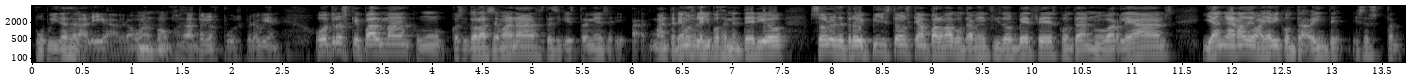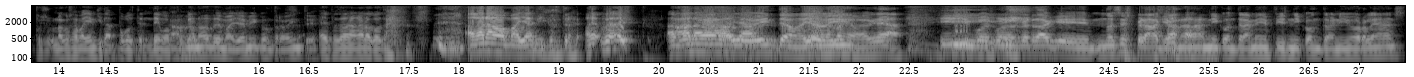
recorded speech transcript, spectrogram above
pupitas de la liga. Pero bueno, con José Antonio Spurs, pero bien. Otros que palman, como casi todas las semanas, este sí que también mantenemos el equipo cementerio, son los Detroit Pistons que han palmado contra Memphis dos veces, contra Nueva Orleans y han ganado de Miami contra 20. Eso es pues, una cosa de Miami que tampoco entendemos. Han ganado de Miami contra 20. Ay, perdón, han ganado contra. ha ganado Miami contra. Han ganado de 20 a Miami. Y pues bueno, es verdad que no se esperaba que ganaran ni contra Memphis ni contra New Orleans.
